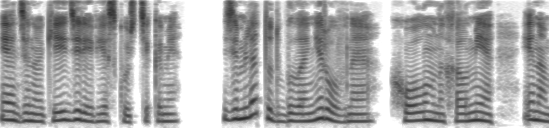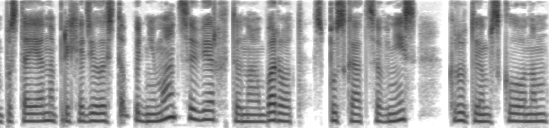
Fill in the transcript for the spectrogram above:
и одинокие деревья с кустиками. Земля тут была неровная, холм на холме, и нам постоянно приходилось то подниматься вверх, то наоборот, спускаться вниз крутым склоном.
